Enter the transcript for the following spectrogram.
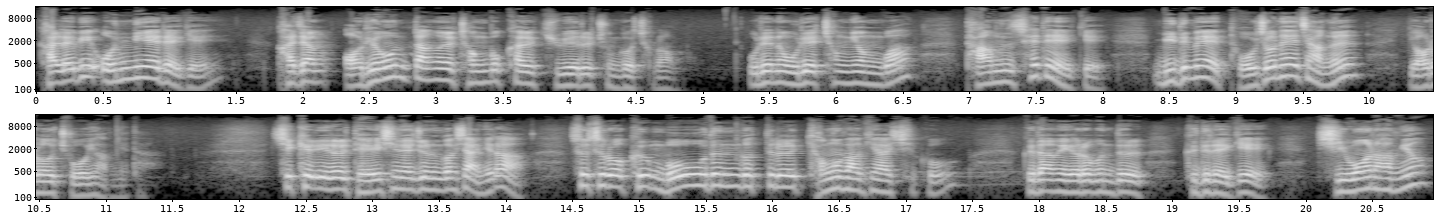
갈렙이 온니엘에게 가장 어려운 땅을 정복할 기회를 준 것처럼 우리는 우리의 청년과 다음 세대에게 믿음의 도전의 장을 열어주어야 합니다. 시킬 일을 대신해 주는 것이 아니라 스스로 그 모든 것들을 경험하게 하시고 그 다음에 여러분들 그들에게 지원하며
